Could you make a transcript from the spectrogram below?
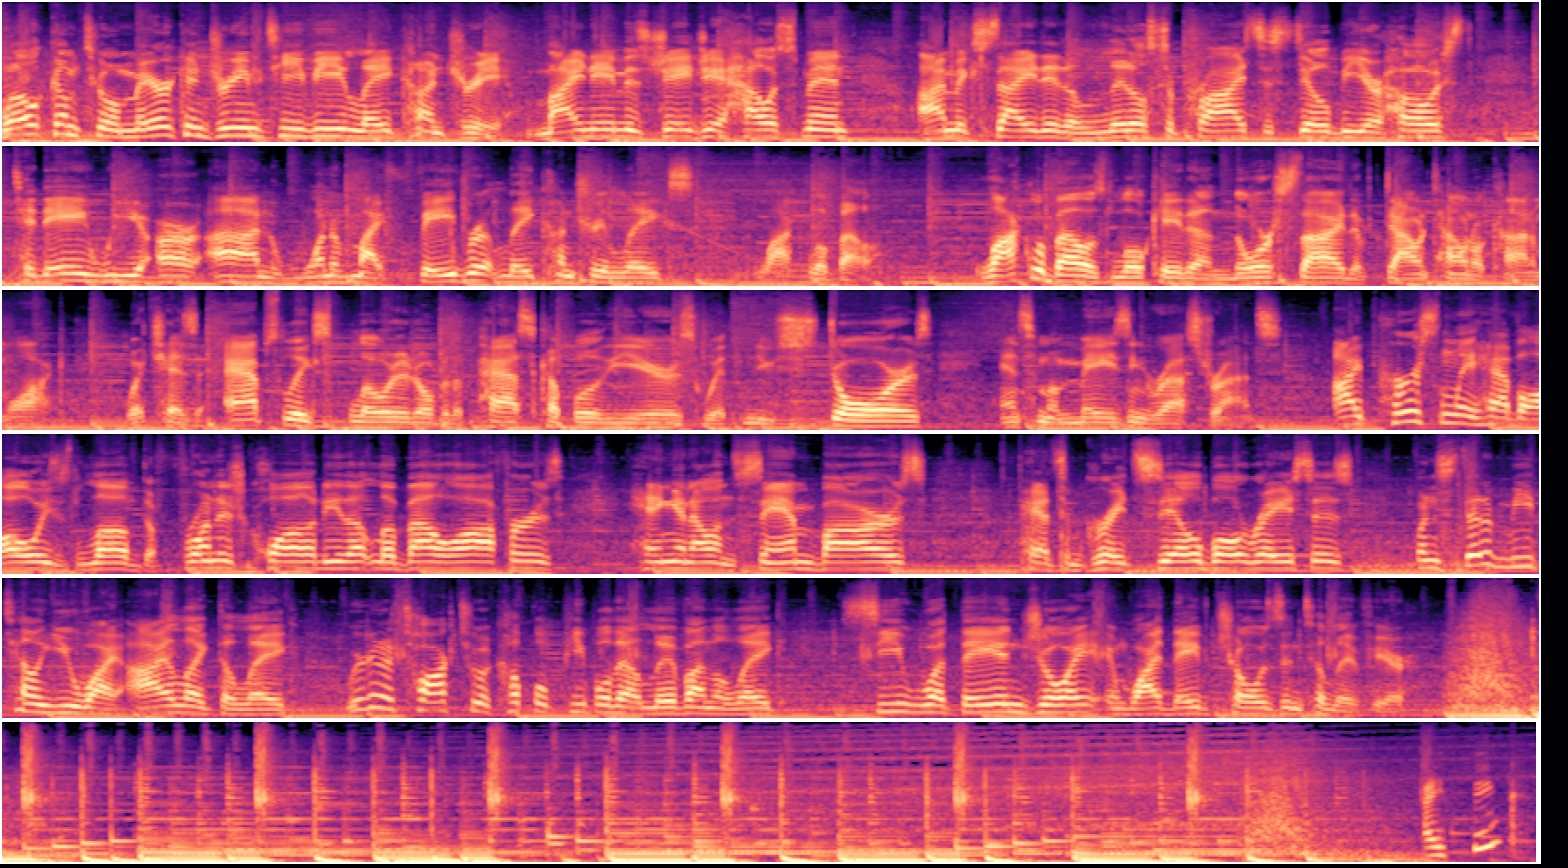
Welcome to American Dream TV Lake Country. My name is JJ Hausmann. I'm excited, a little surprised to still be your host. Today we are on one of my favorite lake country lakes, Lac La Belle. Lac La Belle is located on the north side of downtown Oconomowoc, which has absolutely exploded over the past couple of years with new stores and some amazing restaurants. I personally have always loved the frontage quality that La Belle offers, hanging out in sandbars, had some great sailboat races, but instead of me telling you why I like the lake, we're gonna talk to a couple people that live on the lake, see what they enjoy and why they've chosen to live here. I think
